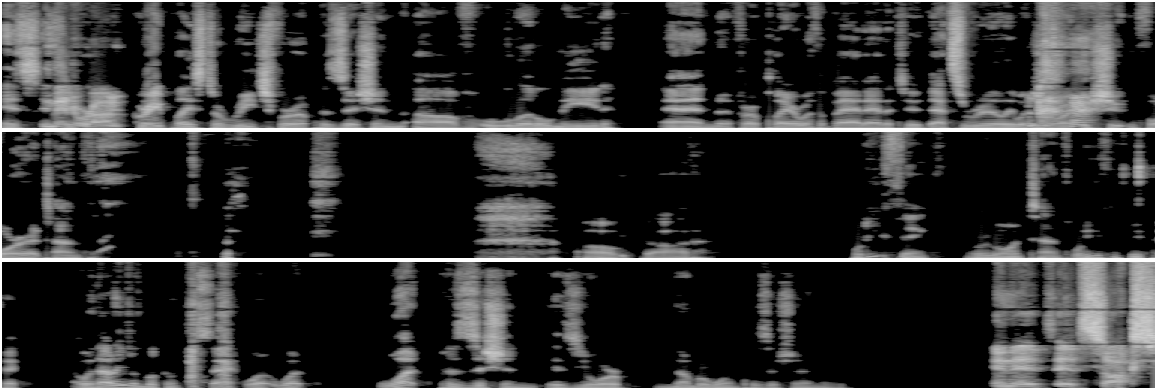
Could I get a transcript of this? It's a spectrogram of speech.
It's, it's mid a run. great place to reach for a position of little need and for a player with a bad attitude. That's really what you're, shooting for at tenth. oh God, what do you think? We're going tenth. What do you think we pick? Without even looking at the stack, what what what position is your number one position in the league? and it it sucks.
